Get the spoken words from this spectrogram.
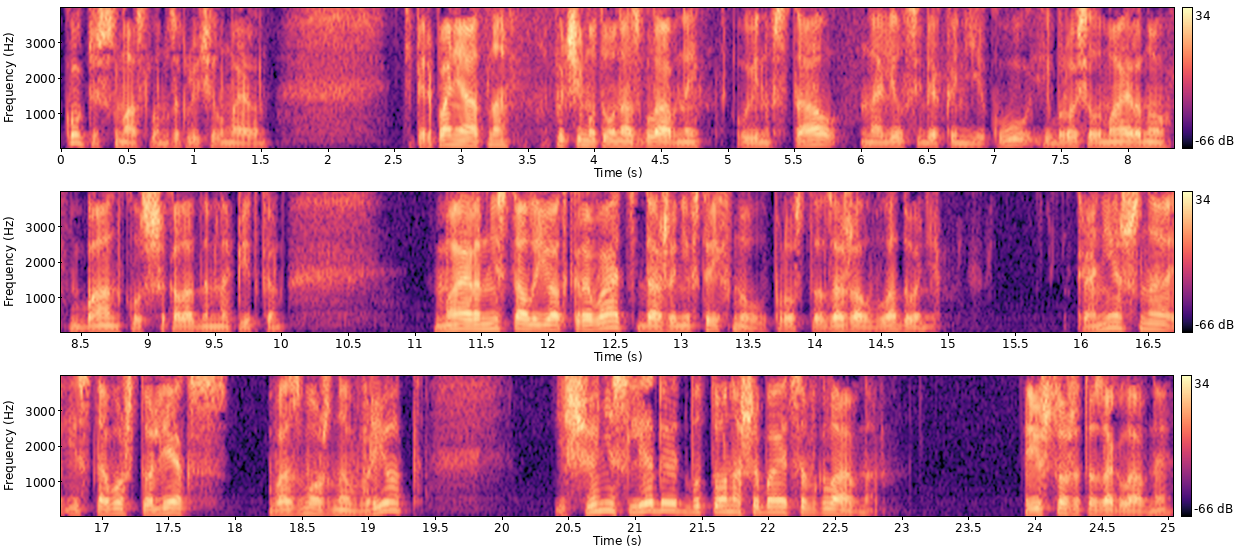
Кукиш с маслом, — заключил Майрон. Теперь понятно, почему ты у нас главный. Уин встал, налил себе коньяку и бросил Майрону банку с шоколадным напитком. Майрон не стал ее открывать, даже не встряхнул, просто зажал в ладони. Конечно, из того, что Лекс, возможно, врет, еще не следует, будто он ошибается в главном. И что же это за главное?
